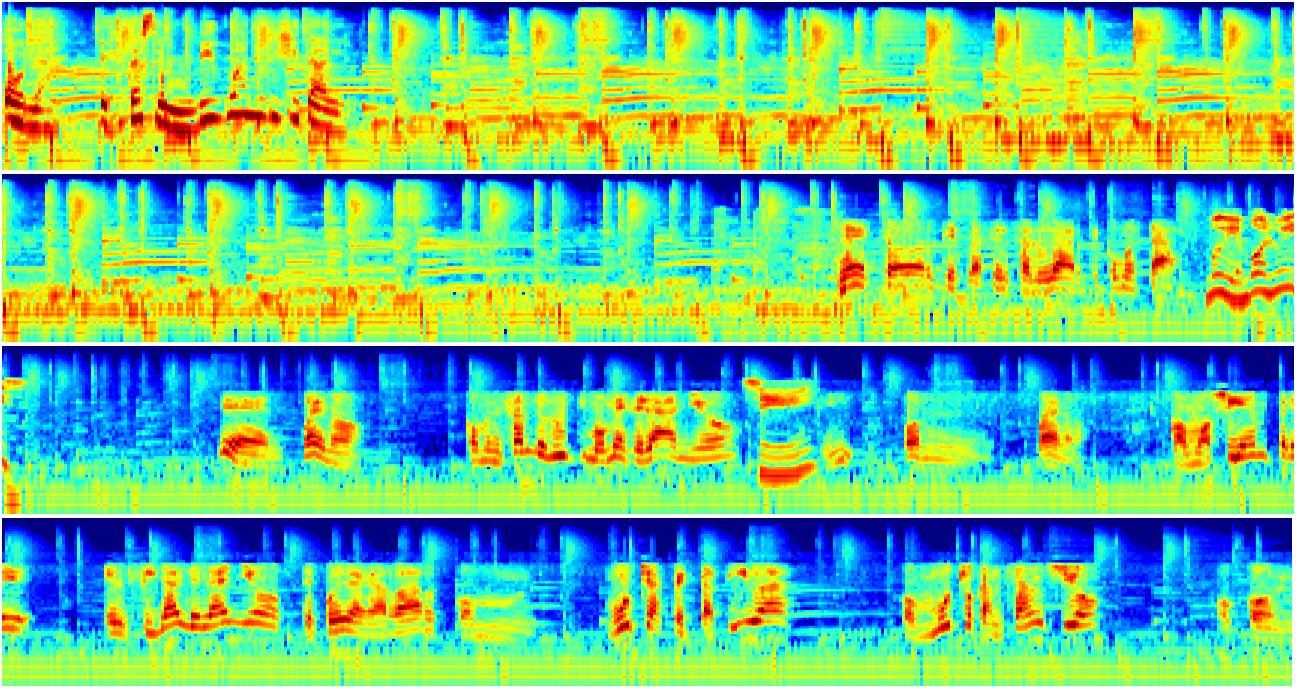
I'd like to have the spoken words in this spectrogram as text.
Hola, estás en Big One Digital. Néstor, qué placer saludarte. ¿Cómo estás? Muy bien, ¿vos, Luis? Bien, bueno, comenzando el último mes del año. Sí. Con, bueno, como siempre, el final del año te puede agarrar con mucha expectativa, con mucho cansancio o con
